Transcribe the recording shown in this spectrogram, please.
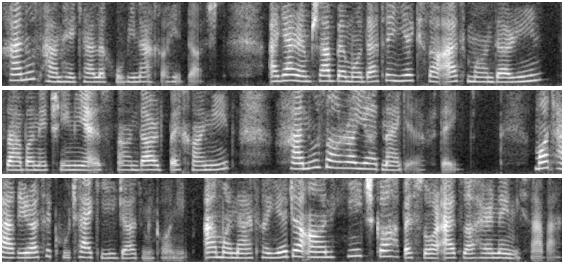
هنوز هم هیکل خوبی نخواهید داشت. اگر امشب به مدت یک ساعت ماندارین زبان چینی استاندارد بخوانید هنوز آن را یاد نگرفته اید. ما تغییرات کوچکی ایجاد می کنیم اما نتایج آن هیچگاه به سرعت ظاهر نمی شوند.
